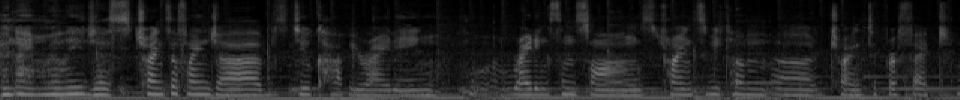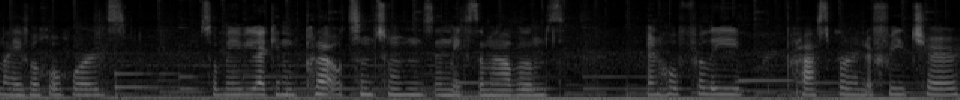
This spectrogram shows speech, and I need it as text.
And I'm really just trying to find jobs, do copywriting, writing some songs, trying to become, uh, trying to perfect my vocal cords so maybe I can put out some tunes and make some albums and hopefully prosper in the future.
